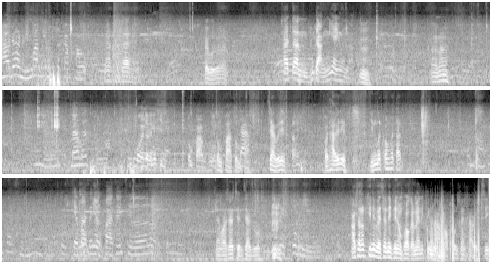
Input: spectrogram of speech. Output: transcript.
เอาเด้อหนึ่งวันนี้มีแตะกับเขานะได้ให้ไปเบิดแล้วถ้าจันทุกอย่างมีอยู่หั่นล่ะอืมเอามามามามาพวกจะได้กินต้มปลาต้มปลาต้มปลาแซ่บไว้ดิขอทายไว้ดิกินเบิดก่อนค่อยตัดแกงปลาใส่แกงปลาใส่เสือแกงปลาแซ่บเฉียนแซ่บอยู่ใส่ต้ม เอาสำหรับคลิปนี้ไว้สนิทพี่น้องพอกันแม่ในคลิปหน้าขอบคุณแฟนข่าวเอฟซี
